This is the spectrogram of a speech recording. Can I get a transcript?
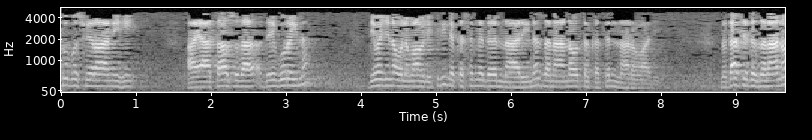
تبصرانه آیا تاسو دا دې ګورئ نه دیو جن علماء لیکلي لکه څنګه د نارینه زنانو ته قتل ناروا دي نو دا چې د زنانو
